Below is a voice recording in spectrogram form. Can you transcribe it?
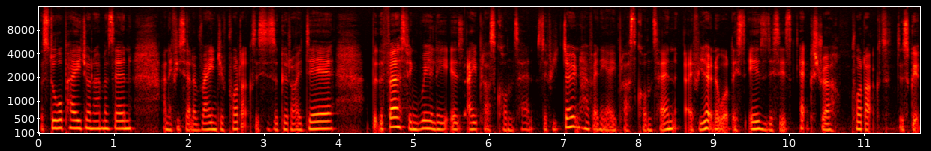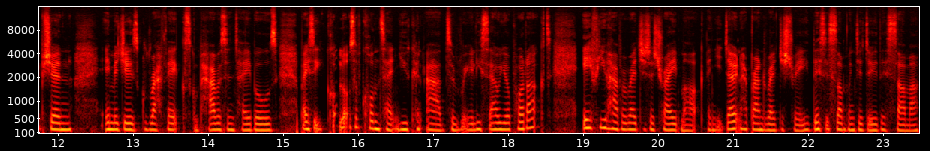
a store page on Amazon. And if you sell a range of products, this is a good idea. But the first thing really is A plus content. So if you don't have any A plus content, if you don't know what this is, this is extra product description, images, graphics, comparison tables, basically lots of content you can add to really sell your product. If you have a registered trademark and you don't have brand registry, this is something to do this summer.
